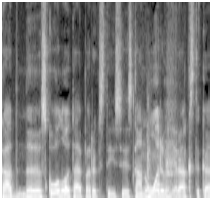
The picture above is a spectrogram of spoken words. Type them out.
Kāda skolotāja parakstījusies, kā Nora viņa raksta, ka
